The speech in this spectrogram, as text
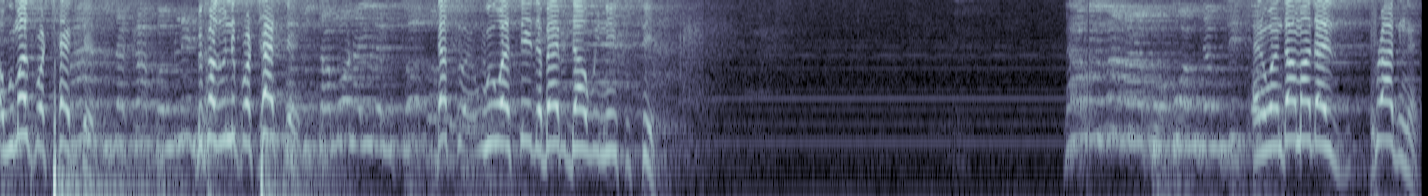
We must protect it because when you protect it, that's what we will see the baby that we need to see. And when that mother is pregnant,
